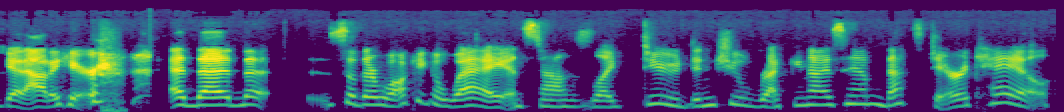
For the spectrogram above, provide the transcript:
Get out of here. And then so they're walking away, and Stiles is like, "Dude, didn't you recognize him? That's Derek Hale."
